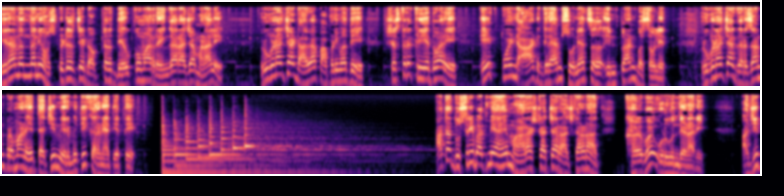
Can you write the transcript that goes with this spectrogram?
हिरानंदानी हॉस्पिटलचे डॉक्टर देवकुमार रेंगाराजा म्हणाले रुग्णाच्या डाव्या पापणीमध्ये शस्त्रक्रियेद्वारे एक पॉइंट आठ ग्रॅम सोन्याचं इम्प्लांट बसवलेत. रुग्णाच्या गरजांप्रमाणे त्याची निर्मिती करण्यात येते. आता दुसरी बातमी आहे महाराष्ट्राच्या राजकारणात खळबळ उडवून देणारी. अजित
